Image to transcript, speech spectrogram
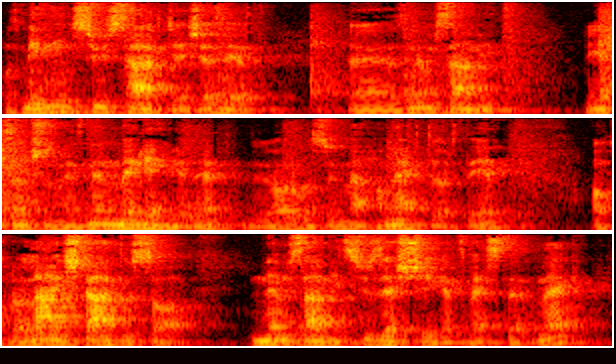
az még nincs szűzhártya, és ezért ez nem számít, még egyszer ez nem megengedett, de arról az, hogy már ha megtörtént, akkor a lány státusza nem számít szüzességet vesztetnek.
